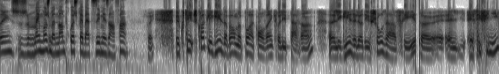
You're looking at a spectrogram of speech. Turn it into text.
Même moi, je me demande pourquoi je ferais baptiser mes enfants. Oui. écoutez, je crois que l'Église, d'abord, n'a pas à convaincre les parents. Euh, L'Église, elle a des choses à offrir. Euh, elle, c'est fini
